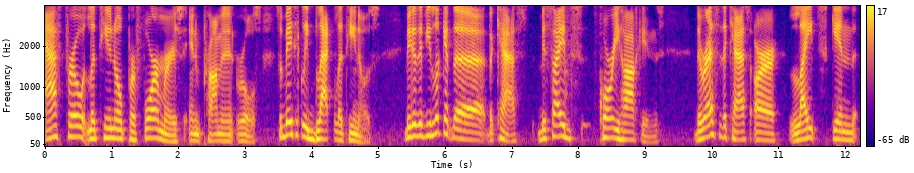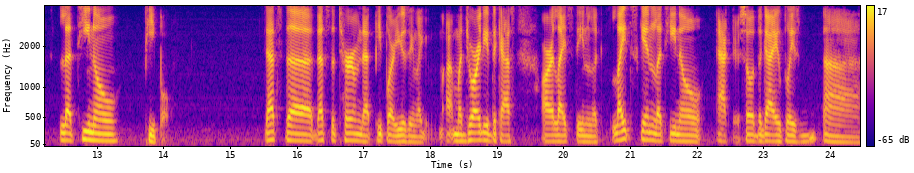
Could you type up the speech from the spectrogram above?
Afro Latino performers in prominent roles. So basically, black Latinos. Because if you look at the the cast, besides Corey Hawkins, the rest of the cast are light skinned Latino people. That's the that's the term that people are using. Like a majority of the cast are light skin light skinned Latino actors. So the guy who plays uh,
